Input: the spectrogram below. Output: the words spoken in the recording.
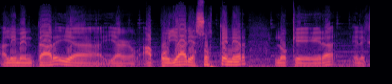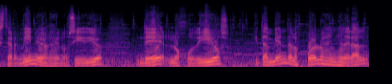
alimentar y a, apoyar y a sostener lo que era el exterminio y el genocidio de los judíos y también de los pueblos en general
